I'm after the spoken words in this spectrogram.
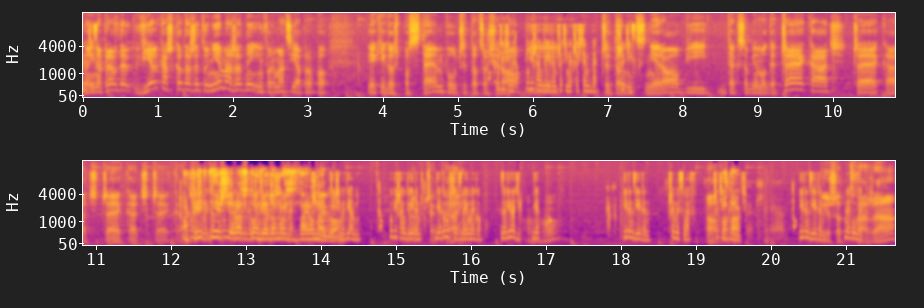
No i naprawdę wielka szkoda, że tu nie ma żadnej informacji a propos jakiegoś postępu, czy to coś robi, Pobierz audio 1,6 MB. czy to Przycisk. nic nie robi. Tak sobie mogę czekać, czekać, czekać, czekać. A kliknij jeszcze raz tą wiadomość znajomego. Pobierz audio 1. Czekaj. Wiadomość od znajomego. Zawiera dźwięk. Wi- 1 z 1. Przemysław. O. Przycisk O tak. 1 z 1. już odtwarza.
